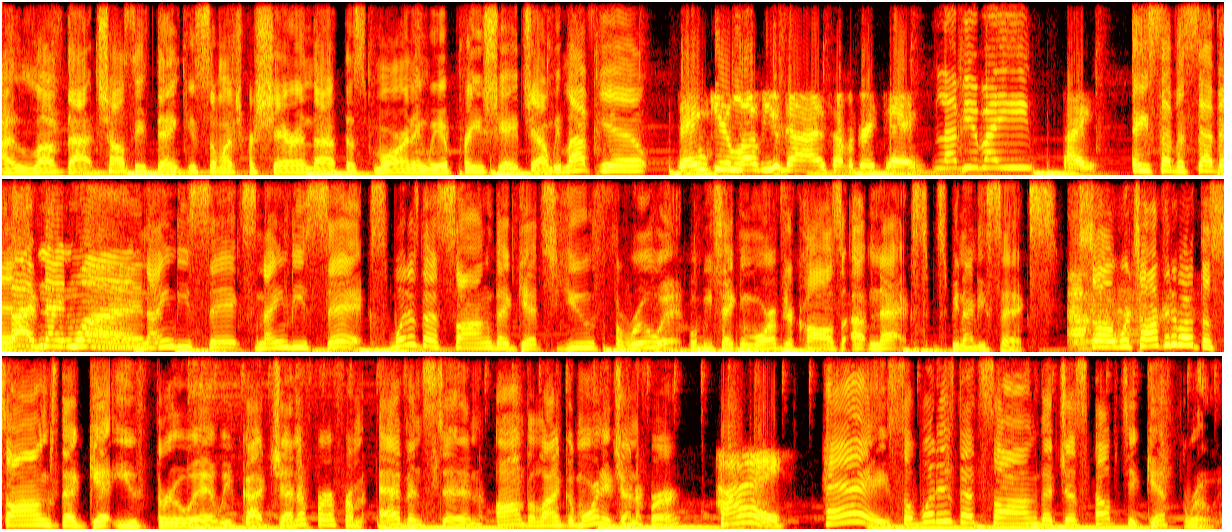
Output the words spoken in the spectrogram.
I love that. Chelsea, thank you so much for sharing that this morning. We appreciate you and we love you. Thank you. Love you guys. Have a great day. Love you, bye. Bye. 877 591 9696. What is that song that gets you through it? We'll be taking more of your calls up next. It's B96. So, we're talking about the songs that get you through it. We've got Jennifer from Evanston on the line. Good morning, Jennifer. Hi. Hey, so what is that song that just helped you get through it?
